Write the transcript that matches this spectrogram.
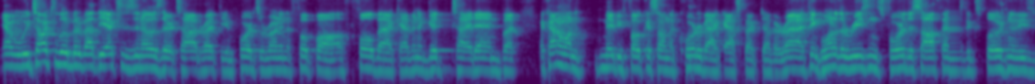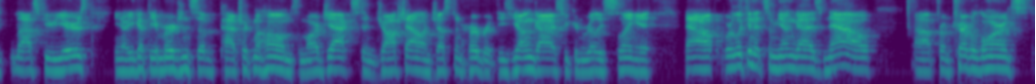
Yeah, well, we talked a little bit about the X's and O's there, Todd, right? The importance of running the football, a fullback, having a good tight end. But I kind of want to maybe focus on the quarterback aspect of it, right? I think one of the reasons for this offensive explosion of these last few years, you know, you got the emergence of Patrick Mahomes, Lamar Jackson, Josh Allen, Justin Herbert, these young guys who can really sling it. Now, we're looking at some young guys now uh, from Trevor Lawrence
